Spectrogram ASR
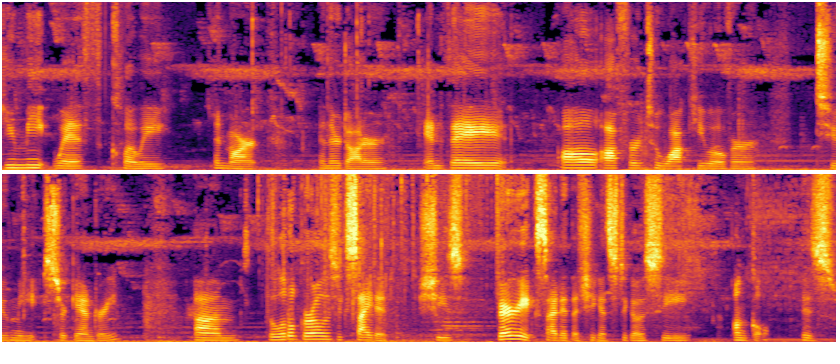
You meet with Chloe and Mark and their daughter, and they all offer to walk you over to meet Sir Gandry. Um, the little girl is excited. She's very excited that she gets to go see Uncle, is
